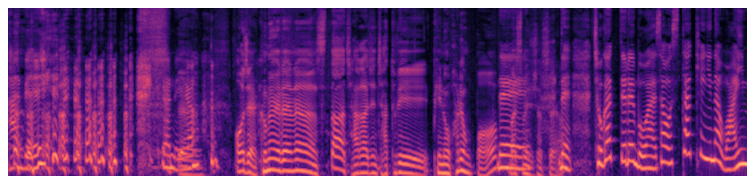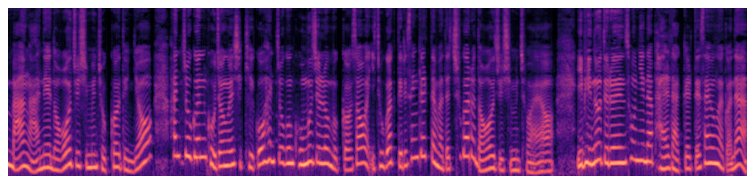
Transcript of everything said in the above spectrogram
아, 네. 그러네요. 예. 어제 금요일에는 쓰다 작아진 자투리 비누 활용법 네. 말씀해 주셨어요. 네, 조각들을 모아서 스타킹이나 와인망 안에 넣어 주시면 좋거든요. 한쪽은 고정을 시키고 한쪽은 고무줄로 묶어서 이 조각들이 생길 때마다 추가로 넣어 주시면 좋아요. 이 비누들은 손이나 발 닦을 때 사용하거나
